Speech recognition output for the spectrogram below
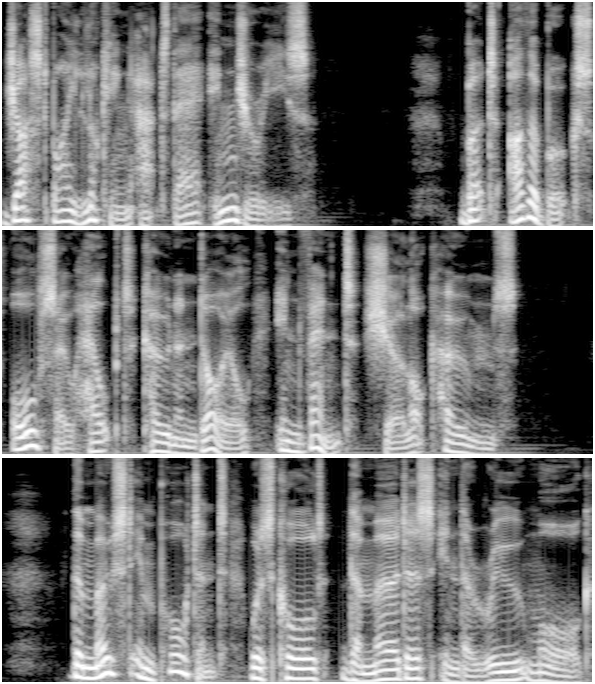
just by looking at their injuries. But other books also helped Conan Doyle invent Sherlock Holmes. The most important was called The Murders in the Rue Morgue.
